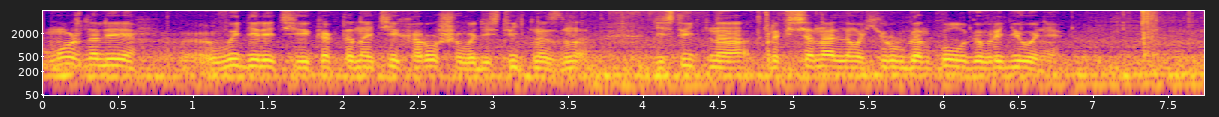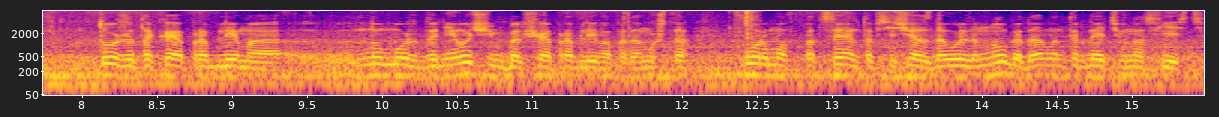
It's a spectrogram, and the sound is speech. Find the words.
Можно ли выделить и как-то найти хорошего, действительно, действительно профессионального хирурга-онколога в регионе? Тоже такая проблема ну, может, и не очень большая проблема, потому что форумов пациентов сейчас довольно много, да, в интернете у нас есть,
